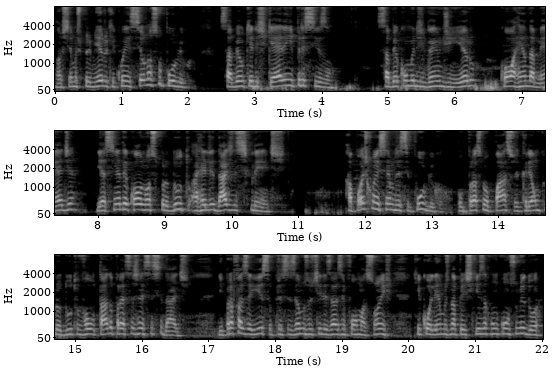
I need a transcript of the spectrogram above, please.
nós temos primeiro que conhecer o nosso público, saber o que eles querem e precisam, saber como eles ganham dinheiro, qual a renda média e assim adequar o nosso produto à realidade desses clientes. Após conhecermos esse público, o próximo passo é criar um produto voltado para essas necessidades. E para fazer isso, precisamos utilizar as informações que colhemos na pesquisa com o consumidor.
